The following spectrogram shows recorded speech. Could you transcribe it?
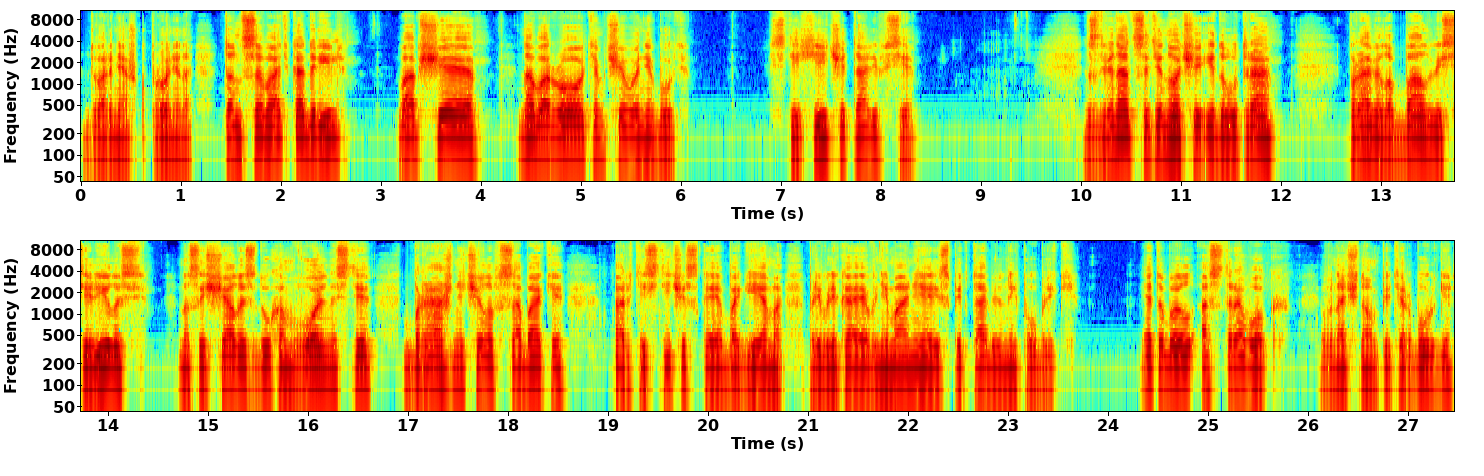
дворняжку Пронина, танцевать кадриль. Вообще наворотим чего-нибудь. Стихи читали все. С двенадцати ночи и до утра правила бал, веселилась, насыщалась духом вольности, бражничала в собаке артистическая богема, привлекая внимание респектабельной публики. Это был островок в ночном Петербурге,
